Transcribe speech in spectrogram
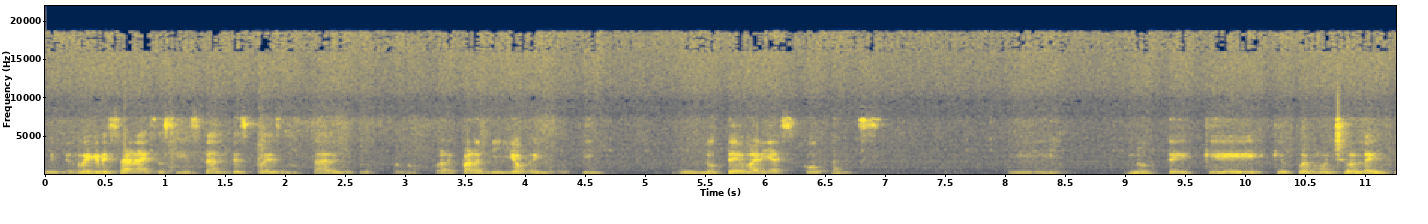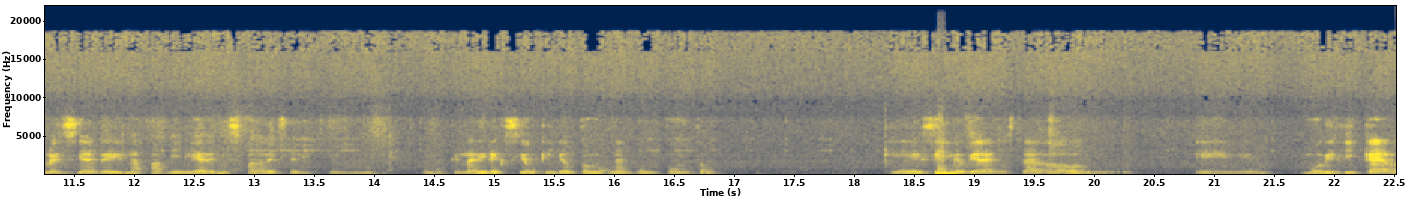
eh, regresar a esos instantes, puedes notar, yo para, para, mí, yo, yo sí noté varias cosas. Eh, noté que, fue mucho la influencia de la familia de mis padres, como que la dirección que yo tomo en algún punto, que sí me hubiera gustado eh, modificar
